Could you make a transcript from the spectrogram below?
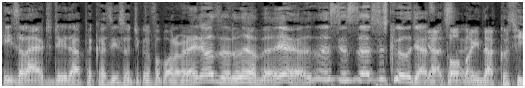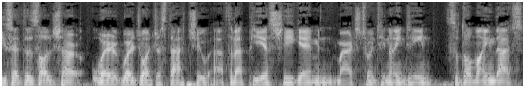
he's allowed to do that because he's such a good footballer, but it was a little bit yeah. That's just that's just cool. The jazz. Yeah, don't mind that because he said to Solskjaer, where, where do you want your statue after that PSG game in March 2019? So don't mind that.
